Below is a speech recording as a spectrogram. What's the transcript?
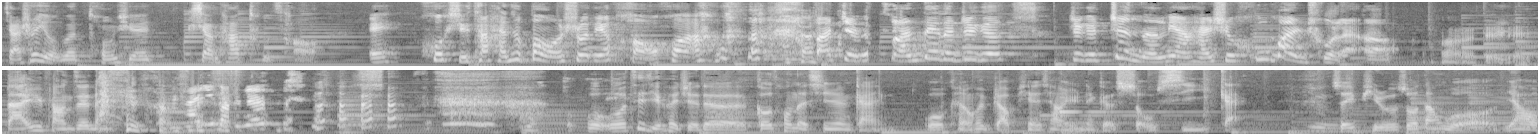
假设有个同学向他吐槽，哎，或许他还能帮我说点好话，把整个团队的这个这个正能量还是呼唤出来啊。嗯，对对，打预防针，打预防针，打预防针。我我自己会觉得沟通的信任感，我可能会比较偏向于那个熟悉感。嗯，所以比如说，当我要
